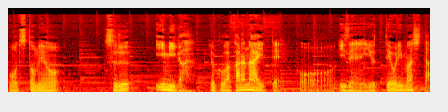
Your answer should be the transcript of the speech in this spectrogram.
こうお勤めをする意味がよくわからないってこう以前言っておりました。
